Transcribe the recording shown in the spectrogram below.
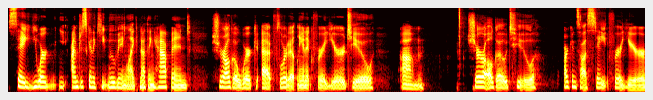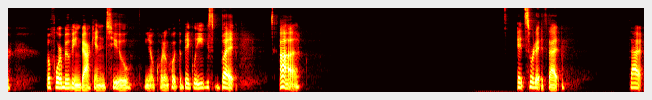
say you are I'm just going to keep moving like nothing happened. Sure, I'll go work at Florida Atlantic for a year or two. Um, sure, I'll go to Arkansas State for a year before moving back into, you know, quote unquote, the big leagues. But, uh, it's sort of, it's that, that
